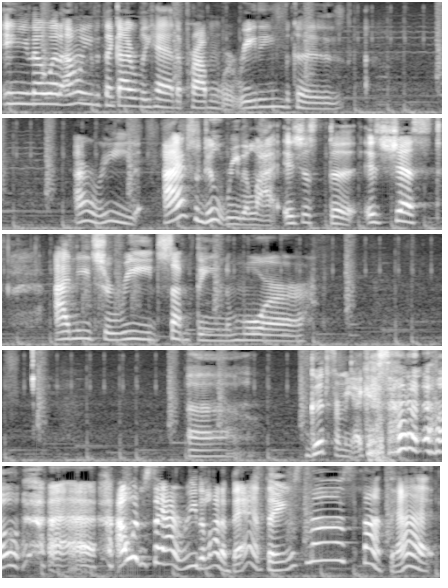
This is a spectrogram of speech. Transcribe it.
And you know what? I don't even think I really had a problem with reading because I read. I actually do read a lot. It's just the. It's just I need to read something more uh, good for me, I guess. I don't know. I, I wouldn't say I read a lot of bad things. No, it's not that.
